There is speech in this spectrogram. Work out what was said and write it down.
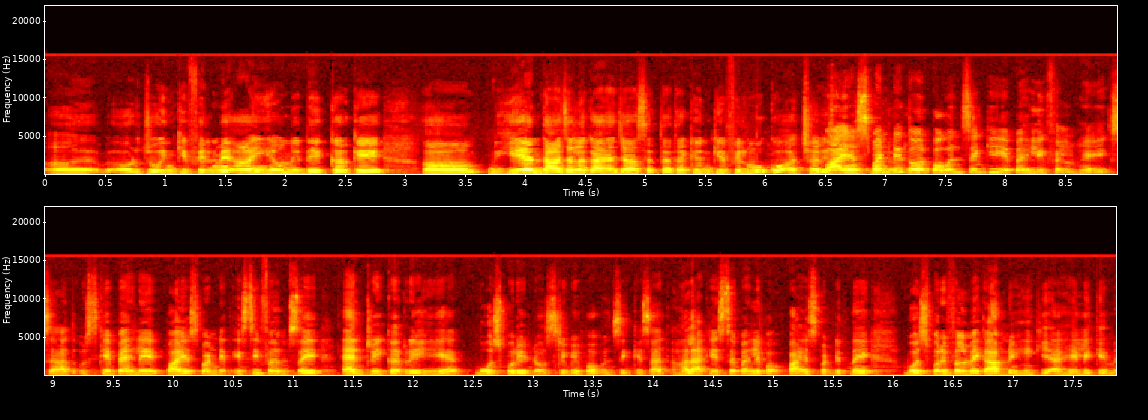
और जो इनकी फ़िल्में आई हैं उन्हें देख करके ये अंदाज़ा लगाया जा सकता था कि उनकी फ़िल्मों को अच्छा पायस पंडित और पवन सिंह की ये पहली फ़िल्म है एक साथ। उसके पहले पायस पंडित इसी फ़िल्म से एंट्री कर रही है भोजपुरी इंडस्ट्री में पवन सिंह के साथ। हालाँकि इससे पहले पायस पंडित ने भोजपुरी फ़िल्म में काम नहीं किया है लेकिन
